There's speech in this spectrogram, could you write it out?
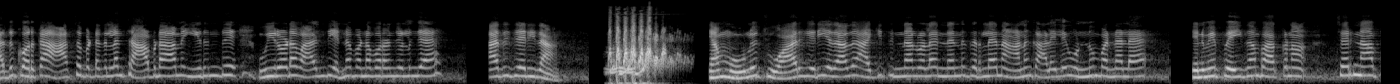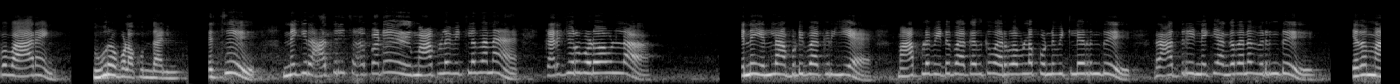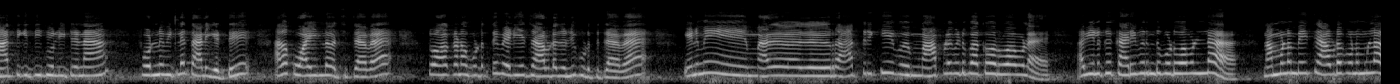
அதுக்கு ஒருக்கா ஆசைப்பட்டதெல்லாம் சாப்பிடாம இருந்து உயிரோட வாழ்ந்து என்ன பண்ண போறோம்னு சொல்லுங்க. அது சரிதான். என் முழு சுவாறு கறி ஏதாவது ஆக்கி தின்னாலும் என்னன்னு தெரியல. நானும் காலையிலே ஒன்றும் பண்ணல. இனிமே போய் தான் பார்க்கணும். சரி நான் அப்ப வாரேன். தூர போல குந்தாணி. இன்னைக்கு ராத்திரி சாப்பாடு மாப்பிள்ளை வீட்டுல தானே? கரைச்சோறு போடுவாங்கல்ல என்ன எல்லாம் அப்படி பாக்குறீங்க? மாப்பிள்ளை வீட்டை பார்க்கறதுக்கு வருவாப்ல பொண்ணு வீட்டுல இருந்து? ராத்திரி இன்னைக்கு அங்கதானே விருந்து? ஏதோ மாத்தி கித்தி சொல்லிட்டேனா? பொண்ணு வீட்டுல தாலி கட்டு அதை கோயில்ல வச்சுட்டாவ. டோக்கனை கொடுத்து வெளியே சாப்பிட சொல்லி கொடுத்துட்டாவ. இனிமே ராத்திரிக்கு வ- மாப்பிள்ளை வீடு பார்க்க வருவாவுல அவங்களுக்கு கறி விருந்து போடுவாவுல்ல நம்மளும் போய் சாப்பிட போகணும்ல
